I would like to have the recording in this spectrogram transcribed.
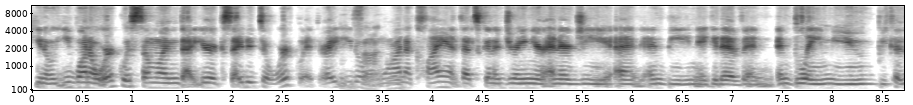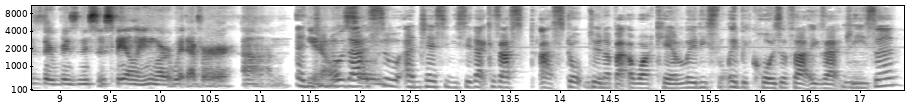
you know, you want to work with someone that you're excited to work with, right? Exactly. You don't want a client that's going to drain your energy and and be negative and and blame you because their business is failing or whatever. Um, and you, you know, know, that's so, so interesting. You say that because I I stopped doing a bit of work early recently because of that exact mm-hmm. reason.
